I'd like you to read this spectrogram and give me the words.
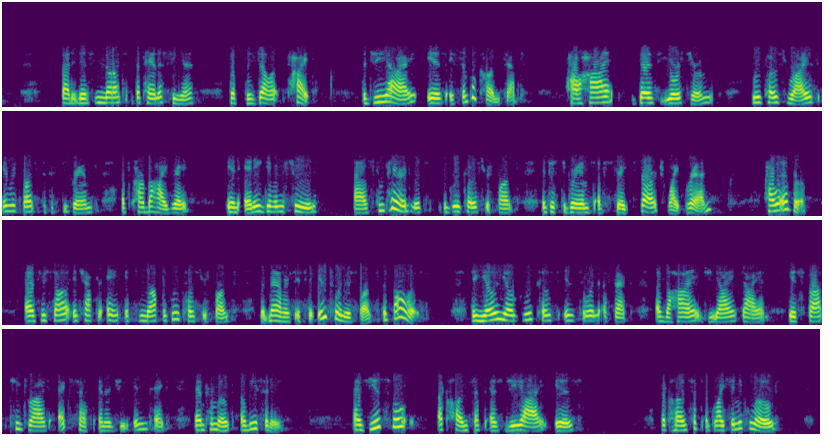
but it is not the panacea, but the zealot type. The GI is a simple concept. How high does your serum glucose rise in response to 50 grams of carbohydrate in any given food as compared with the glucose response in 50 grams of straight starch, white bread? However, as we saw in chapter 8, it's not the glucose response that matters, it's the insulin response that follows. The yo yo glucose insulin effect of the high GI diet is thought to drive excess energy intake and promote obesity. As useful a concept as GI is, the concept of glycemic load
